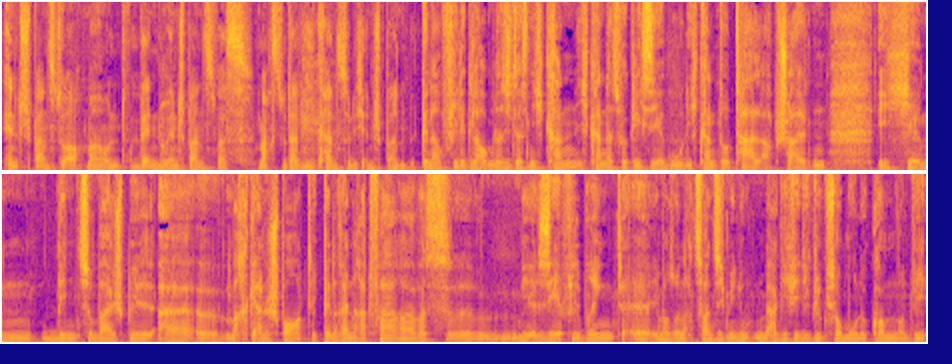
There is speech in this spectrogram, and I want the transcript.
Entspannst du auch mal? Und wenn du entspannst, was machst du da? Wie kannst du dich entspannen? Genau, viele glauben, dass ich das nicht kann. Ich kann das wirklich sehr gut. Ich kann total abschalten. Ich ähm, bin zum Beispiel, äh, äh mache gerne Sport. Ich bin Rennradfahrer, was äh, mir sehr viel bringt. Äh, immer so nach 20 Minuten merke ich, wie die Glückshormone kommen und wie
